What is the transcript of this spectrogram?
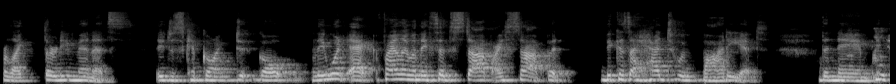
for like 30 minutes. They just kept going, go. They went finally when they said stop, I stopped, but because I had to embody it the name. Mm-hmm.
